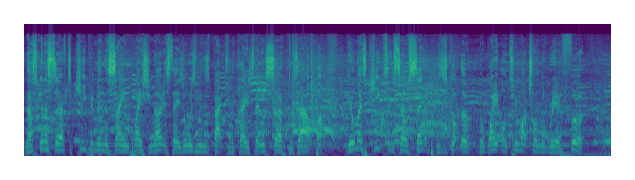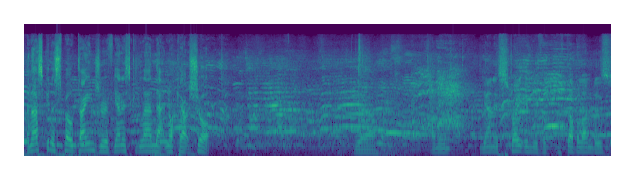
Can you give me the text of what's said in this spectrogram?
That's going to serve to keep him in the same place. You notice there, he's always with his back to the cage, then he circles out, but he almost keeps himself centered because he's got the, the weight on too much on the rear foot. And that's going to spell danger if Yanis can land that knockout shot. Yeah. I mean, Yanis straight in with the with double unders.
